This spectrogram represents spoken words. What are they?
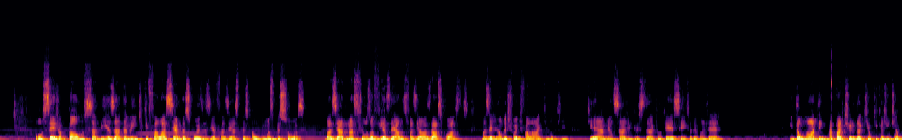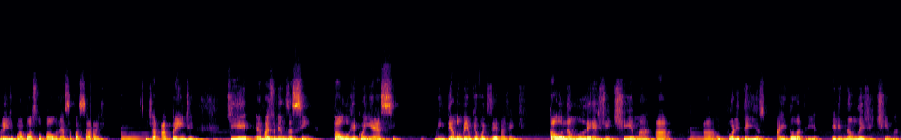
Ou seja, Paulo sabia exatamente que falar certas coisas ia fazer as, algumas pessoas, baseado nas filosofias delas, fazer elas dar as costas. Mas ele não deixou de falar aquilo que, que é a mensagem cristã, aquilo que é a essência do evangelho. Então, notem a partir daqui, o que, que a gente aprende com o apóstolo Paulo nessa passagem? A gente aprende que é mais ou menos assim: Paulo reconhece, me entendam bem o que eu vou dizer, tá, gente? Paulo não legitima a, a, o politeísmo, a idolatria. Ele não legitima.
